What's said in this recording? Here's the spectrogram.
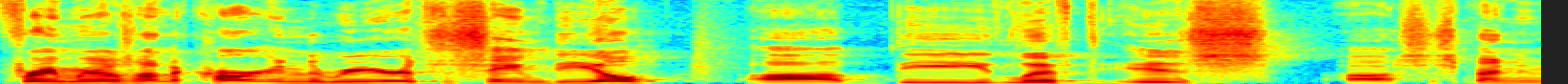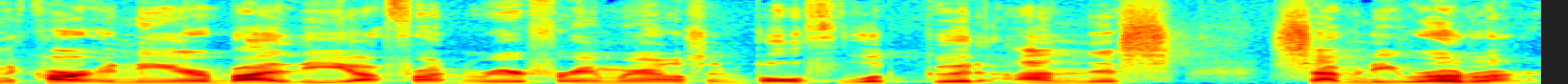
Frame rails on the car in the rear, it's the same deal. Uh, the lift is uh, suspending the car in the air by the uh, front and rear frame rails and both look good on this 70 Roadrunner.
